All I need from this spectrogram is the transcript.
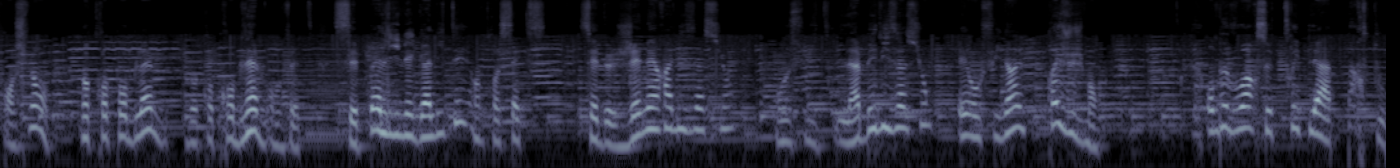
Franchement, notre problème, notre problème en fait, c'est pas l'inégalité entre sexes, c'est de généralisation, ensuite labellisation et au final préjugement. On peut voir ce triplé partout,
